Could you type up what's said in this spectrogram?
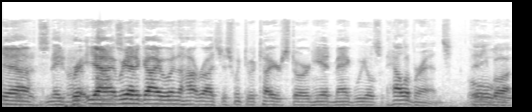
yeah, and they bra- yeah. We had a guy who in the hot rods just went to a tire store and he had mag wheels, Halibrands that he bought.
